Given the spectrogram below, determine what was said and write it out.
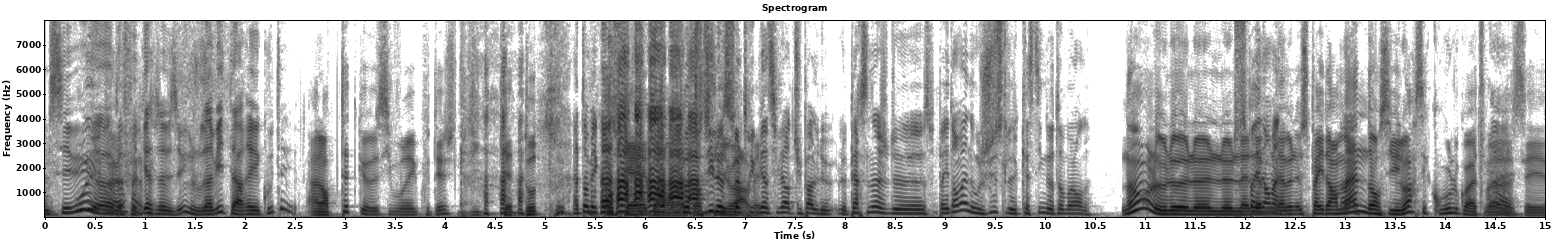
MCU, Oui, euh, ouais, le podcast de MCU que je vous invite à réécouter. alors peut-être que si vous réécoutez, je dis qu'il y a d'autres trucs. Attends, mais quand, Ok, dans- quand dans tu dis le seul War, truc mais- bien Civil War, tu parles de le personnage de Spider-Man ou juste le casting de Tom Holland? Non, le, le, le, Spider-Man. Ouais. dans Civil War, c'est cool, quoi. Tu vois, Ouais. c'est,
